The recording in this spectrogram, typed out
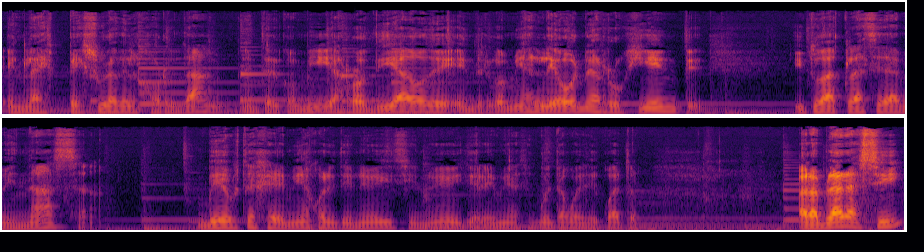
en la espesura del Jordán, entre comillas, rodeado de, entre comillas, leones rugientes y toda clase de amenaza? Ve usted Jeremías 49, 19 y Jeremías 50, 44. Al hablar así,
